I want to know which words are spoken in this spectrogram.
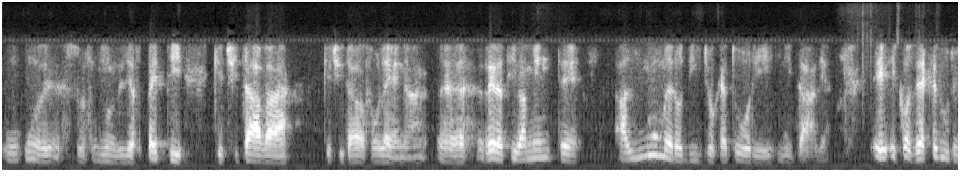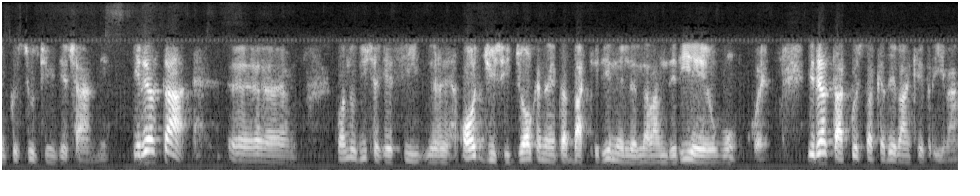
uno, uno, degli aspetti che citava, che citava Folena eh, relativamente al numero di giocatori in Italia e, e cosa è accaduto in questi ultimi dieci anni. In realtà eh, quando dice che si, eh, oggi si gioca nelle tabaccherie, nelle lavanderie e ovunque, in realtà questo accadeva anche prima,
